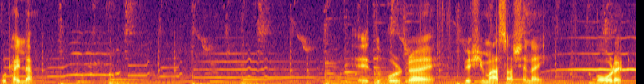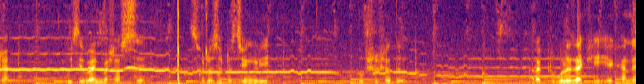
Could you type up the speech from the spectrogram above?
উঠাইলাম। এই দুপুরটায় বেশি মাছ আসে নাই। বড় একটা কুচি বাইন মাছ আসছে, ছোট ছোট চিংড়ি, খুব সুস্বাদু। আর একটু বলে রাখি, এখানে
